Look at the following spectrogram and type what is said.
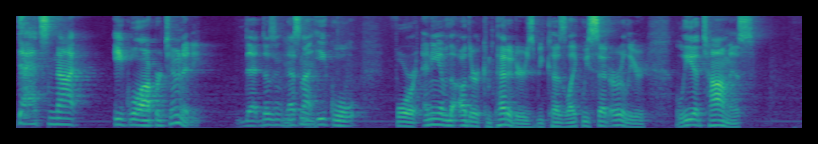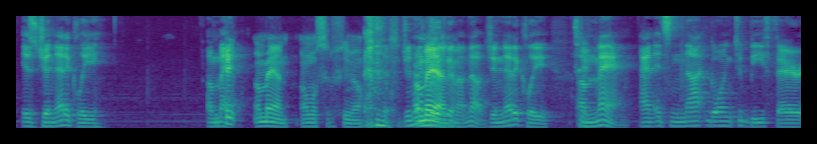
that's not equal opportunity. That doesn't. That's not equal for any of the other competitors because, like we said earlier, Lia Thomas is genetically a man. A man, almost said female. genetically man. female. No, genetically a man, and it's not going to be fair.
